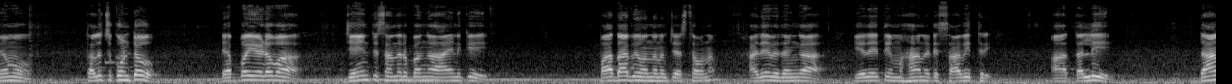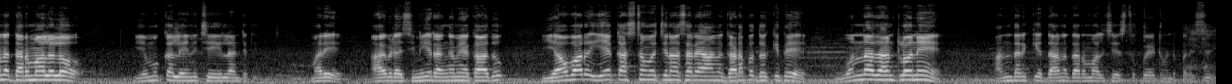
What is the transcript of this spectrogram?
మేము తలుచుకుంటూ డెబ్బై ఏడవ జయంతి సందర్భంగా ఆయనకి పాదాభివందనం చేస్తా ఉన్నాం. అదేవిధంగా ఏదైతే మహానటి సావిత్రి ఆ తల్లి దాన ధర్మాలలో ఎముక లేని చేయి లాంటిది. మరి ఆవిడ సినీ రంగమే కాదు ఎవరు ఏ కష్టం వచ్చినా సరే ఆమె గడప దొక్కితే ఉన్న దాంట్లోనే అందరికీ దాన ధర్మాలు చేస్తూ పోయేటువంటి పరిస్థితి.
